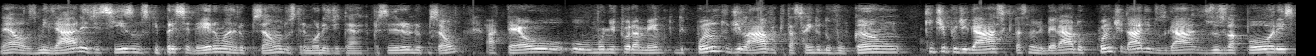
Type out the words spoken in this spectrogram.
né, os milhares de sismos que precederam a erupção, dos tremores de terra que precederam a erupção, até o, o monitoramento de quanto de lava que está saindo do vulcão, que tipo de gás que está sendo liberado, quantidade dos gases, dos vapores,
